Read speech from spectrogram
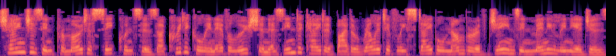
Changes in promoter sequences are critical in evolution as indicated by the relatively stable number of genes in many lineages.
